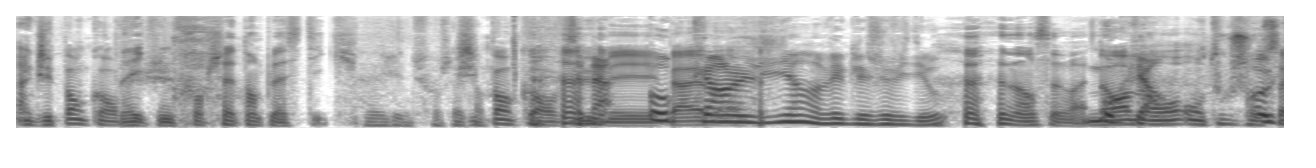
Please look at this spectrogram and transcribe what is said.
ah, que j'ai pas encore vu. Avec une fourchette en plastique. Avec une fourchette J'ai en pas encore Ça vu, n'a mais aucun bah, lien avec les jeux vidéo. non, c'est vrai. Non, Aucun. mais on, on touche au Aucun,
